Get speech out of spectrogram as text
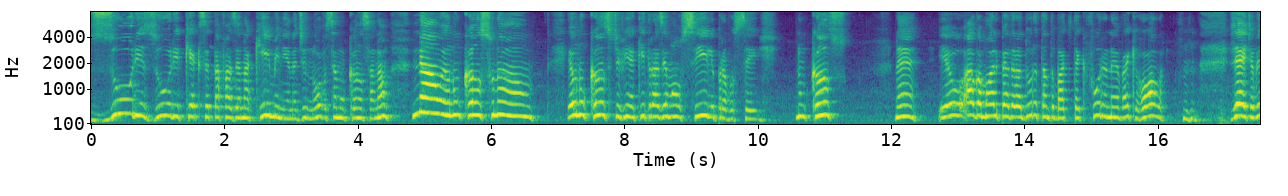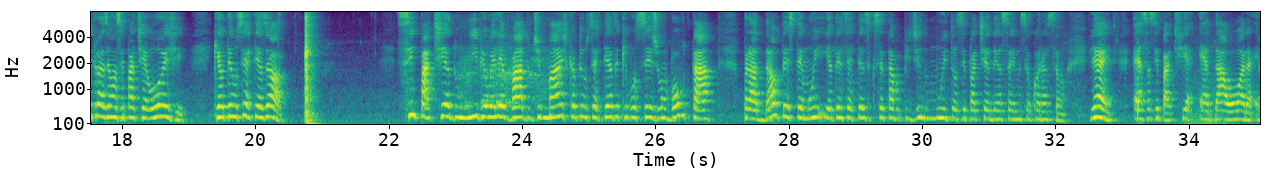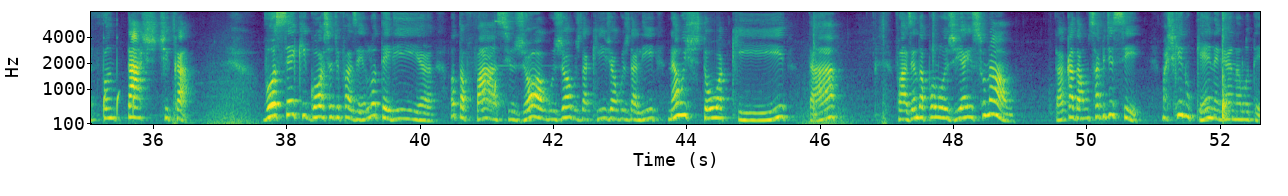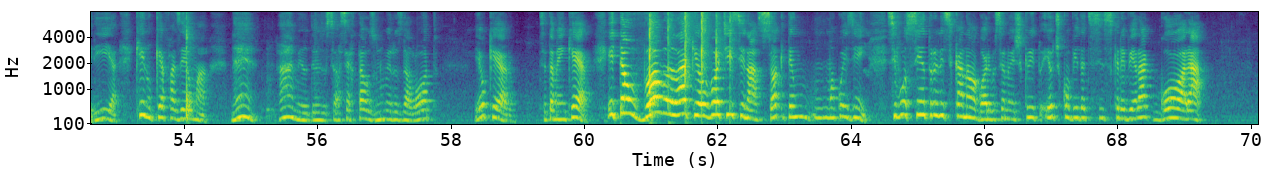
Zuri, Zuri, o que é que você tá fazendo aqui, menina? De novo, você não cansa, não? Não, eu não canso, não. Eu não canso de vir aqui trazer um auxílio para vocês. Não canso, né? Eu, água mole, pedra dura, tanto bate até que fura, né? Vai que rola. Gente, eu vim trazer uma simpatia hoje que eu tenho certeza, ó. Simpatia do nível elevado demais, que eu tenho certeza que vocês vão voltar para dar o testemunho e eu tenho certeza que você estava pedindo muito a simpatia dessa aí no seu coração. Gente, essa simpatia é da hora, é fantástica. Você que gosta de fazer loteria, lotofácil, jogos, jogos daqui, jogos dali, não estou aqui, tá? Fazendo apologia a isso não, tá? Cada um sabe de si. Mas quem não quer, né, ganhar na loteria, quem não quer fazer uma, né, Ai, meu Deus do céu, acertar os números da loto. Eu quero. Você também quer? Então vamos lá que eu vou te ensinar. Só que tem um, uma coisinha aí. Se você entrou nesse canal agora e você não é inscrito, eu te convido a se inscrever agora.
